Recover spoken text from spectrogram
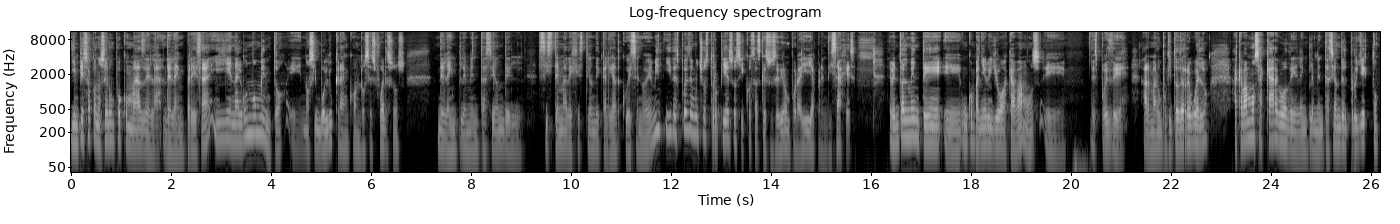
y empiezo a conocer un poco más de la, de la empresa y en algún momento eh, nos involucran con los esfuerzos de la implementación del sistema de gestión de calidad QS9000 y después de muchos tropiezos y cosas que sucedieron por ahí y aprendizajes, eventualmente eh, un compañero y yo acabamos, eh, después de armar un poquito de revuelo, acabamos a cargo de la implementación del proyecto.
